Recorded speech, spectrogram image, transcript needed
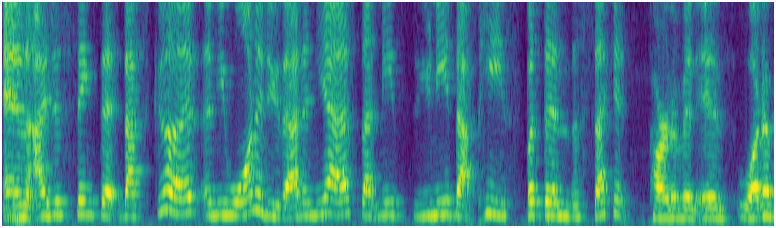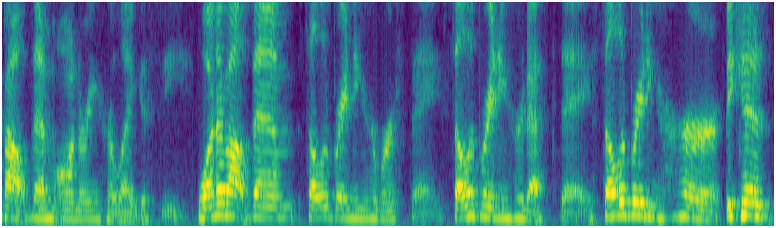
and i just think that that's good and you want to do that and yes that needs you need that piece but then the second part of it is what about them honoring her legacy? What about them celebrating her birthday celebrating her death day celebrating her? Because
